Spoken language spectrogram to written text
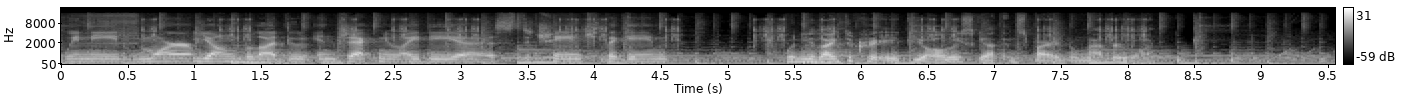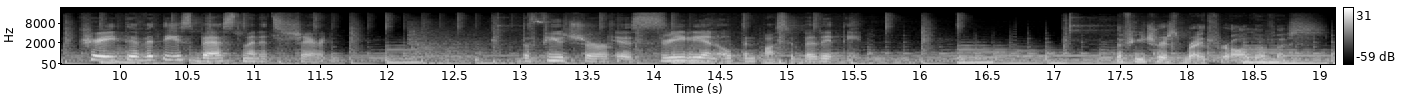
We need more young blood to inject new ideas, to change the game. When you like to create, you always get inspired no matter what. Creativity is best when it's shared. The future is really an open possibility. The future is bright for all of us.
